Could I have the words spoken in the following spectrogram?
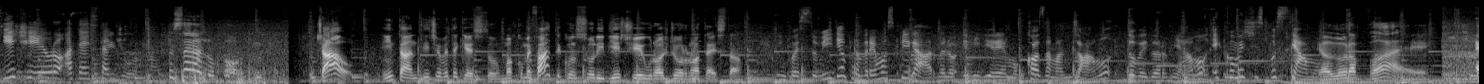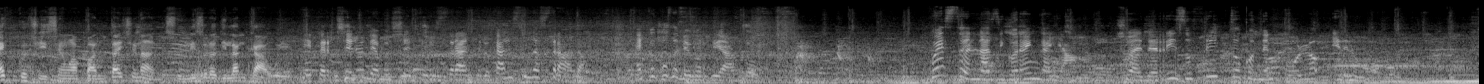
10 euro a testa al giorno. Non saranno pochi. Ciao! In tanti ci avete chiesto, ma come fate con soli 10 euro al giorno a testa? In questo video proveremo a spiegarvelo e vi diremo cosa mangiamo, dove dormiamo e come ci spostiamo. E allora vai! Eccoci, siamo a Pantai Cenang, sull'isola di Langkawi. E per cena abbiamo scelto i ristoranti locali sulla strada. Ecco cosa abbiamo ordinato. Questo è il nasi goreng ayam, cioè del riso fritto con del pollo e dell'uovo.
